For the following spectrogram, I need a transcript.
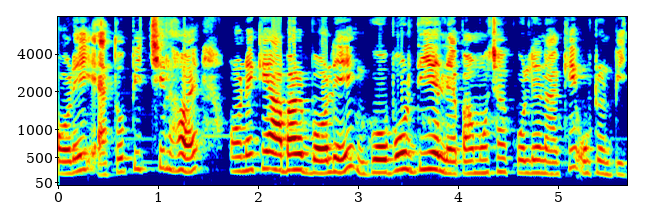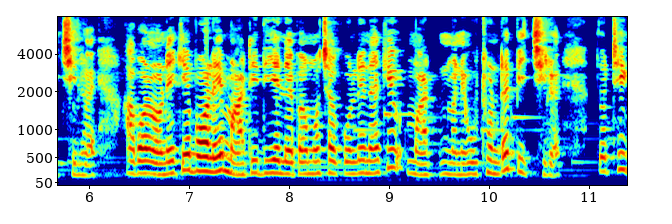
পরেই এত পিচ্ছিল হয়, অনেকে আবার বলে গোবর দিয়ে লেপা মোছা করলে নাকি উঠোন পিচ্ছিল হয়। আবার অনেকে বলে মাটি দিয়ে লেপা মোছা করলে নাকি মানে উঠোনটা পিচ্ছিল হয়। তো ঠিক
